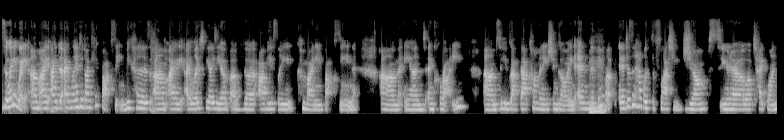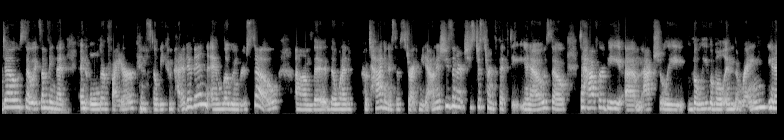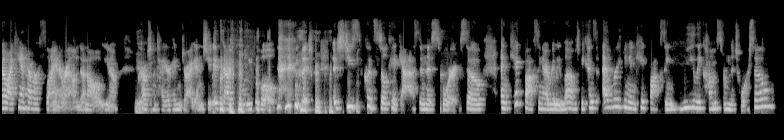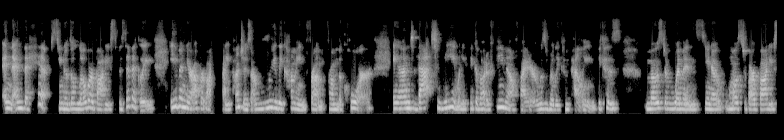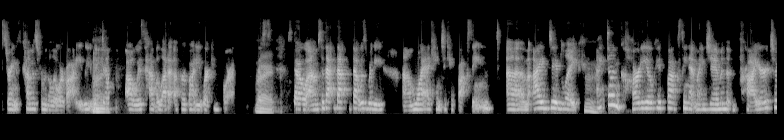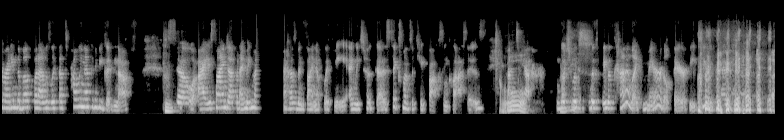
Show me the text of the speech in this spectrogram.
so anyway, um, I, I, I landed on kickboxing because um, I, I liked the idea of, of the obviously combining boxing um, and and karate. Um, so you've got that combination going, and the thing Mhm. about and it doesn't have like the flashy jumps, you know, of Taekwondo. So it's something that an older fighter can still be competitive in. And Logan Rousseau, um, the the one of the protagonists of Strike Me Down, is she's in her she's just turned fifty, you know. So to have her be um, actually believable in the ring, you know, I can't have her flying around and all, you know, Yeah. crouching tiger, hidden dragon. She, it's to believable that she could still kick ass in this sport. So, and kickboxing I really loved because everything in kickboxing really comes from the torso and and the hips. You know, the lower body specifically. Even your upper body punches are really coming from from the core and that to me when you think about a female fighter was really compelling because most of women's you know most of our body strength comes from the lower body we, we don't always have a lot of upper body working for us Right. so um, so that that that was really um, why I came to kickboxing. Um, I did like Hmm. I'd done cardio kickboxing at my gym and the, prior to writing the book, but I was like, that's probably not going to be good enough. Hmm. so I signed up and I made my, my husband sign up with me, and we took uh, six months of kickboxing classes uh, together. Which nice. was, was, it was kind of like marital therapy too.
